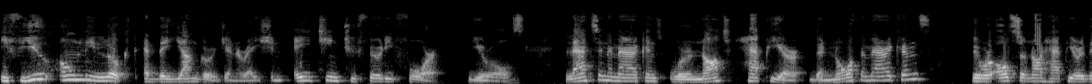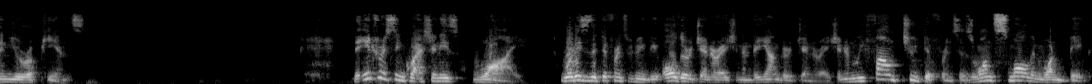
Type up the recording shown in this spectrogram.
if you only looked at the younger generation, 18 to 34 year olds, Latin Americans were not happier than North Americans. They were also not happier than Europeans. The interesting question is why? What is the difference between the older generation and the younger generation? And we found two differences, one small and one big.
